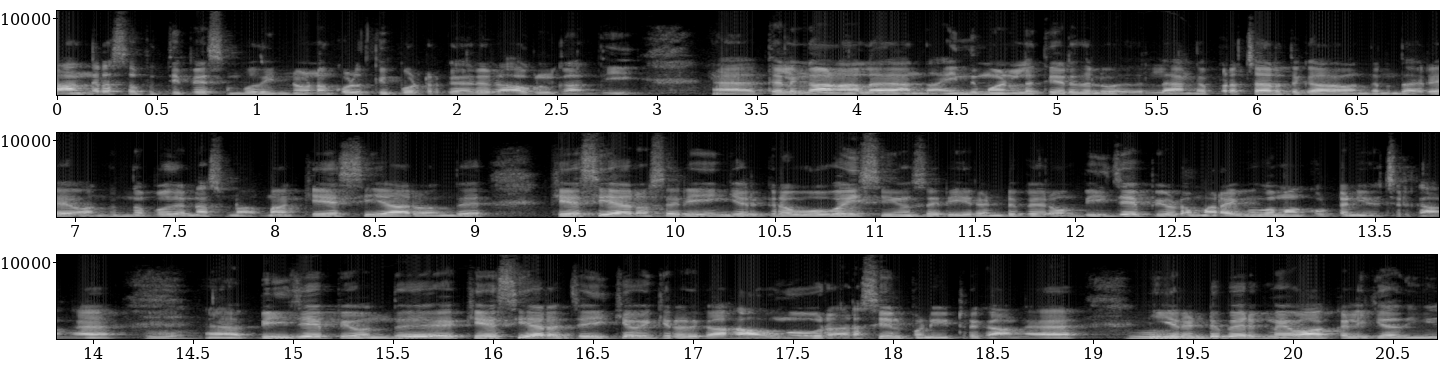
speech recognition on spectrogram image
காங்கிரஸை பத்தி பேசும்போது இன்னொன்னு கொளுத்தி போட்டிருக்காரு ராகுல் காந்தி. தெலுங்கானால அந்த ஐந்து மாநில தேர்தல் வருது இல்ல அங்க பிரச்சாரத்துக்காக வந்திருந்தாரு. வந்திருந்த போது என்ன சொன்னார்னா கேசிஆர் வந்து கேசிஆரும் சரி இங்க இருக்கிற ஓவைசியும் சரி ரெண்டு பேரும் பிஜேபியோட மறைமுகமா கூட்டணி வச்சிருக்காங்க. பிஜேபி வந்து கேசிஆரை ஜெயிக்க வைக்கிறதுக்காக அவங்க ஒரு அரசியல் பண்ணிட்டு இருக்காங்க நீங்க ரெண்டு பேருக்குமே வாக்களிக்காதீங்க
